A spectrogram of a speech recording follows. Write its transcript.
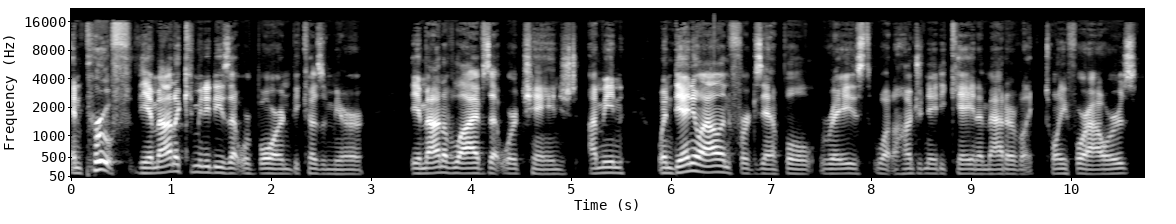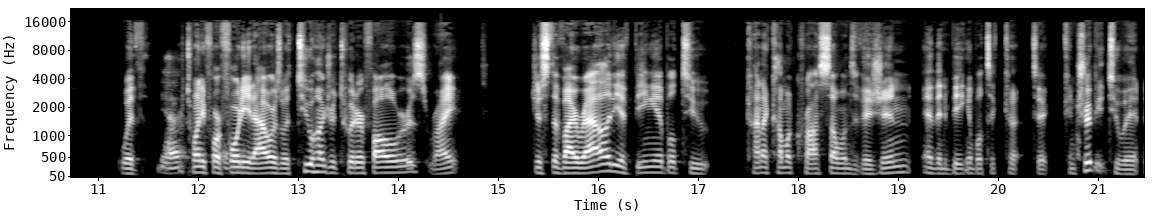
And proof the amount of communities that were born because of Mirror, the amount of lives that were changed. I mean, when Daniel Allen, for example, raised what 180K in a matter of like 24 hours with yeah. 24, 48 hours with 200 Twitter followers, right? just the virality of being able to kind of come across someone's vision and then being able to co- to contribute to it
